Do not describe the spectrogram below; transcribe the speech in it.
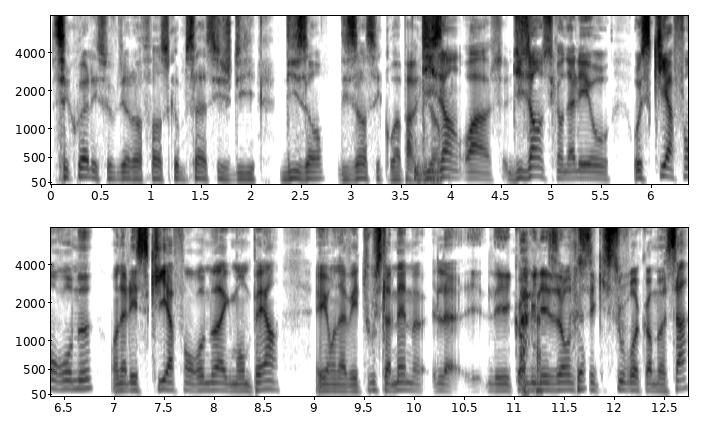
c'est quoi les souvenirs d'enfance comme ça Si je dis 10 ans, 10 ans c'est quoi par exemple? 10 ans, ouah, 10 ans, c'est qu'on allait au, au ski à Font-Romeu. On allait ski à Font-Romeu avec mon père et on avait tous la même, la- les combinaisons, tu sais, qui s'ouvrent comme ça.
